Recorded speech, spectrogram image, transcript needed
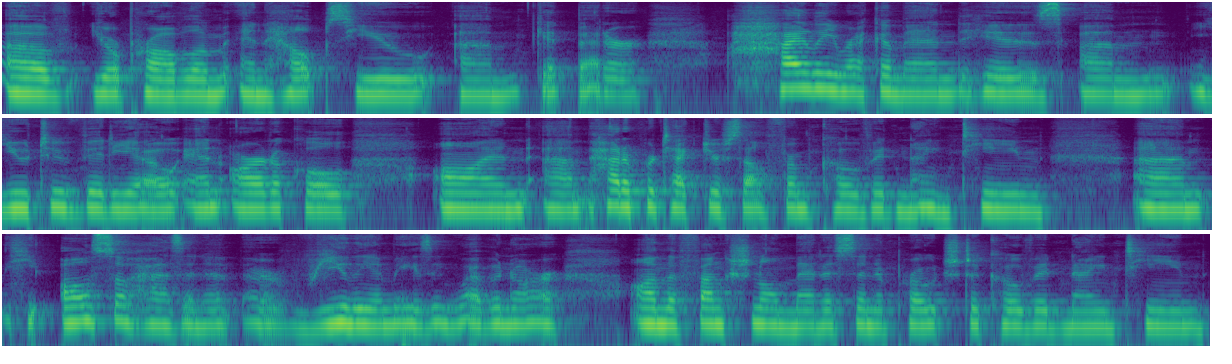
of your problem and helps you um, get better highly recommend his um, YouTube video and article on um, how to protect yourself from COVID 19. Um, he also has an, a really amazing webinar on the functional medicine approach to COVID 19.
